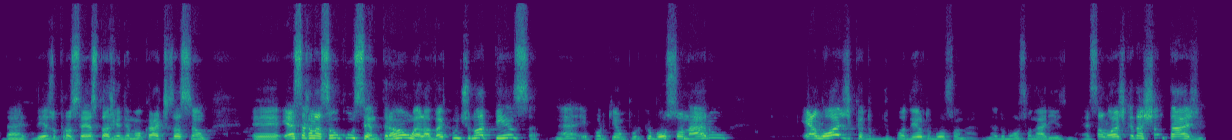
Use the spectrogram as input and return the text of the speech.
da desde o processo da redemocratização. É, essa relação com o Centrão ela vai continuar tensa, né? Porque, porque o Bolsonaro é a lógica do, do poder do Bolsonaro, né? do bolsonarismo, essa lógica da chantagem.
